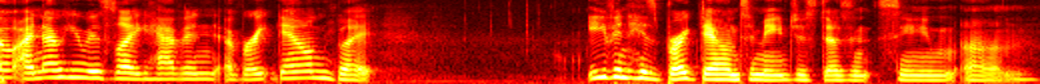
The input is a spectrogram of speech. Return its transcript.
so. I know he was like having a breakdown, but even his breakdown to me just doesn't seem um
